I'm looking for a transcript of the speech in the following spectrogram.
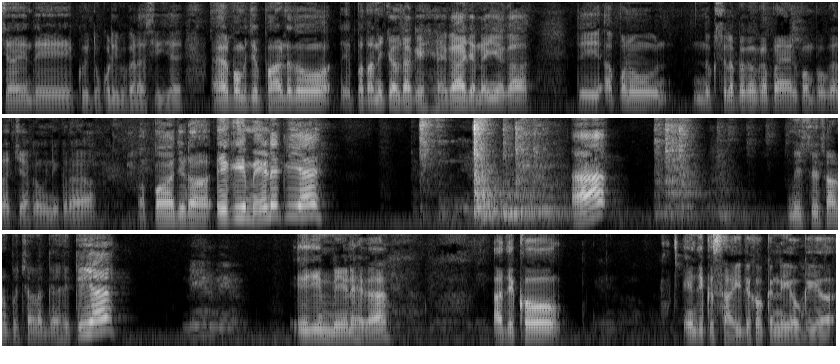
ਚਾਹੇ ਇਹਦੇ ਕੋਈ ਟੁਕੜੀ ਵਗੈਰਾ ਸੀ ਜਾਏ ਆਇਲ ਪੰਪ 'ਚ ਫਾਲਟ ਤੋਂ ਪਤਾ ਨਹੀਂ ਚੱਲਦਾ ਕਿ ਹੈਗਾ ਜਾਂ ਨਹੀਂ ਹੈਗਾ ਤੇ ਆਪਾਂ ਨੂੰ ਨੁਕਸ ਲੱਭੇਗਾ ਕਿਉਂਕਿ ਆਪਾਂ ਆਇਲ ਪੰਪ ਵਗੈਰਾ ਚੈੱਕ ਵੀ ਨਹੀਂ ਕਰਾਇਆ। ਆਪਾਂ ਜਿਹੜਾ ਇਹ ਕੀ ਮੇਨ ਕੀ ਹੈ? ਹੈ? ਮਿਸਟਰ ਸਾਹਿਬ ਨੂੰ ਪੁੱਛਣ ਲੱਗਿਆ ਸੀ ਕੀ ਹੈ? ਮੇਨ ਮੇਨ ਇਹ ਜੀ ਮੇਨ ਹੈਗਾ। ਆ ਦੇਖੋ, ਇਹਦੀ ਕਸਾਈ ਦੇਖੋ ਕਿੰਨੀ ਹੋ ਗਈ ਆ।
